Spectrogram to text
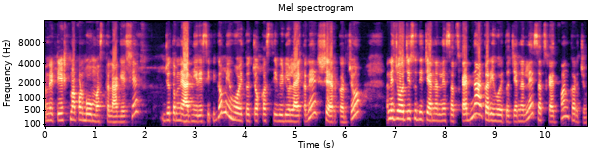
અને ટેસ્ટમાં પણ બહુ મસ્ત લાગે છે. જો તમને આજની રેસીપી ગમી હોય તો ચોક્કસથી વીડિયો લાઇક અને શેર કરજો. અને જો હજી સુધી ચેનલને સબસ્ક્રાઈબ ના કરી હોય તો ચેનલને સબસ્ક્રાઈબ પણ કરજો.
